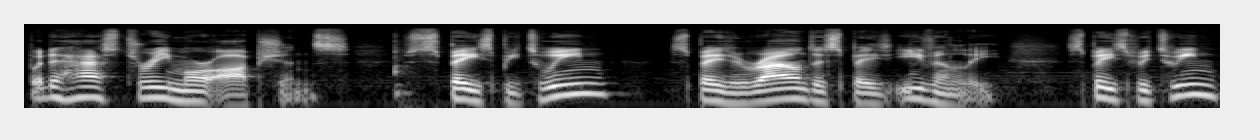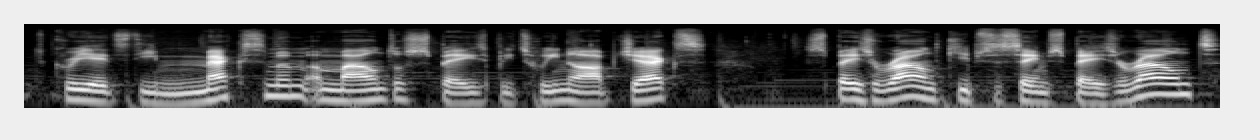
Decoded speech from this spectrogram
but it has three more options. Space between, space around and space evenly. Space between creates the maximum amount of space between objects. Space around keeps the same space around,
